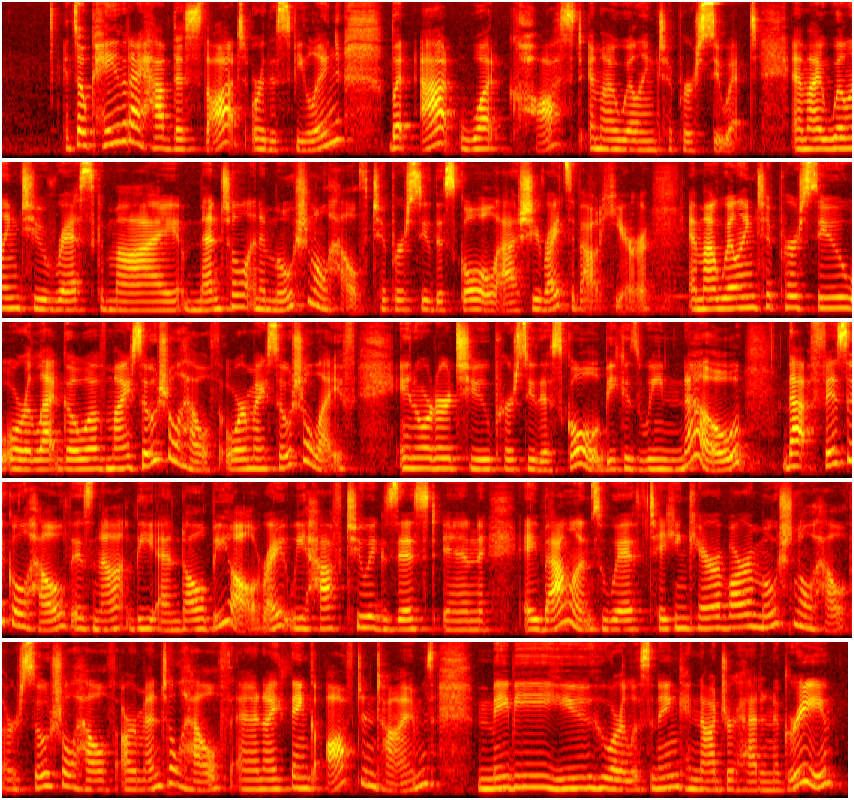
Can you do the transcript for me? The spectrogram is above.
it's okay that I have this thought or this feeling, but at what cost am I willing to pursue it? Am I willing to risk my mental and emotional health to pursue this goal, as she writes about here? Am I willing to pursue or let go of my social health or my social life in order to pursue this goal? Because we know that physical health is not the end all be all, right? We have to exist in a balance with taking care of our emotional health, our social health, our mental health, and and I think oftentimes, maybe you who are listening can nod your head and agree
